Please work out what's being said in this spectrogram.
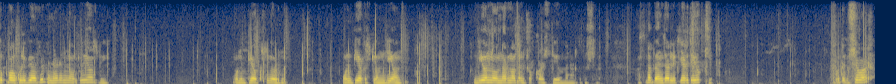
Futbol kulübü yazıyor da nerenin olduğu yazmıyor. Olympiakos'u gördüm. Olympiakos diyorum Lyon. Lyon'la onların adını çok karşılıyorum ben arkadaşlar. Aslında benzerlikleri de yok ki. Burada bir şey var.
